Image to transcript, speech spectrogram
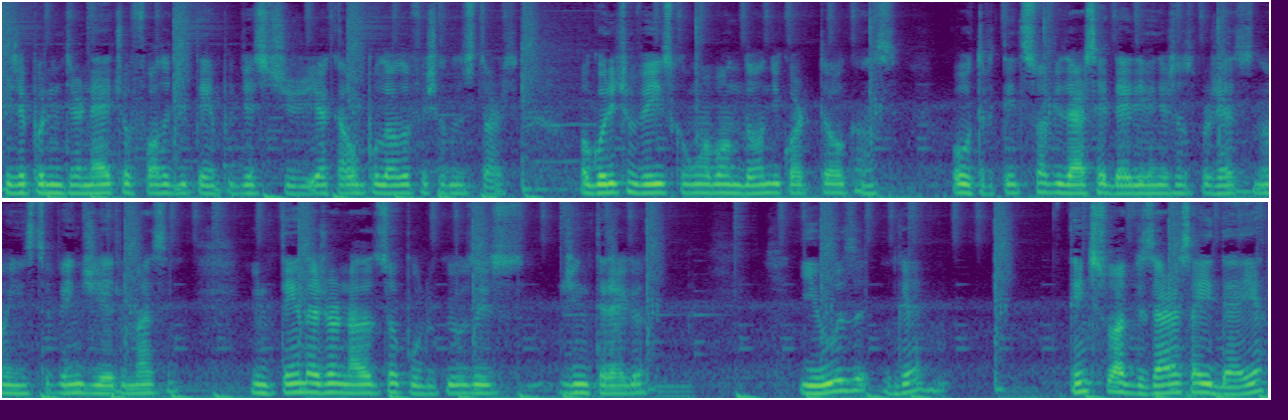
Seja por internet ou falta de tempo de assistir e acabam pulando ou fechando os stories. O algoritmo vê isso como um abandono e corta o alcance. Outra, tente suavizar essa ideia de vender seus projetos no Insta. Vende ele, mas entenda a jornada do seu público e usa isso de entrega. E usa. O quê? Tente suavizar essa ideia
